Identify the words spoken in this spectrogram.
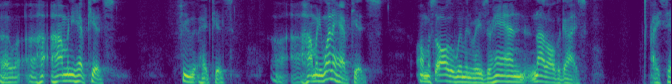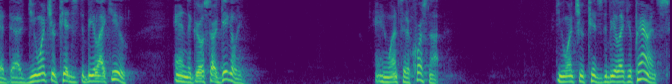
uh, uh, how many have kids? Few had kids. Uh, how many want to have kids? Almost all the women raised their hand. Not all the guys. I said, uh, Do you want your kids to be like you? And the girls started giggling. And one said, Of course not. Do you want your kids to be like your parents?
